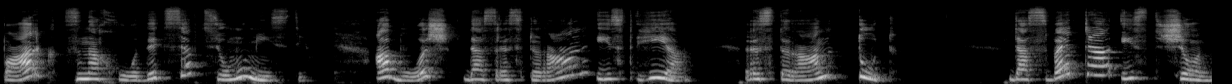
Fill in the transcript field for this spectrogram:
Парк знаходиться в цьому місті. Або ж das Restaurant ist hier. Ресторан тут. Das Wetter ist schön.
